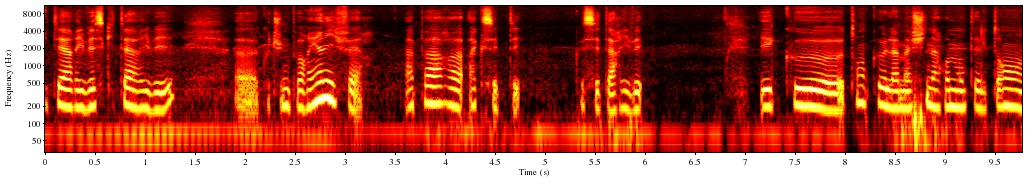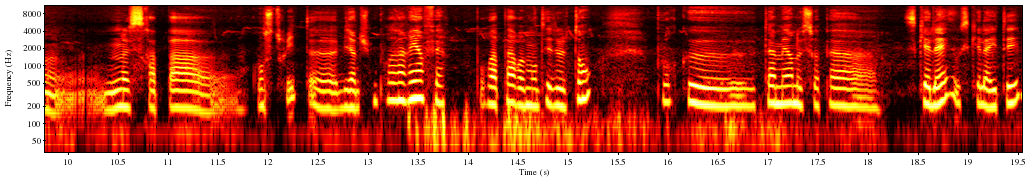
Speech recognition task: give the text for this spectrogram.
il t'est arrivé ce qui t'est arrivé, euh, que tu ne peux rien y faire à part euh, accepter que c'est arrivé. Et que tant que la machine à remonter le temps ne sera pas construite, bien tu ne pourras rien faire. Tu ne pourras pas remonter le temps pour que ta mère ne soit pas ce qu'elle est ou ce qu'elle a été,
